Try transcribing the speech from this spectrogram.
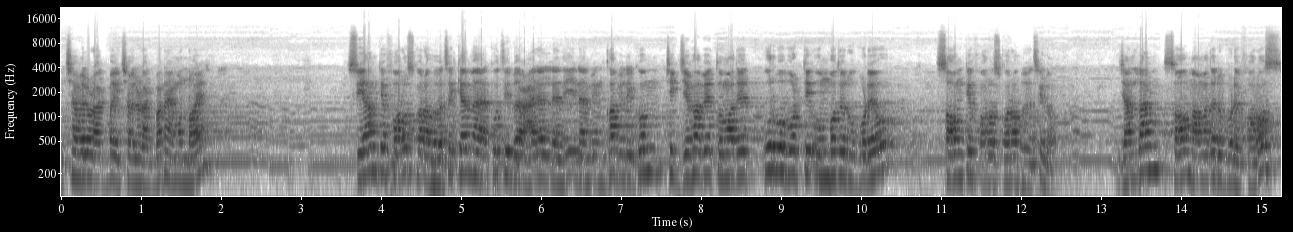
ইচ্ছা হলে রাখবা, ইচ্ছা হলে রাখবা না, এমন নয়। সিয়ামকে ফরজ করা হয়েছে, কামা কুতিবা আলাল্লাযীনা মিন ক্বাবলিকুম, ঠিক যেভাবে তোমাদের পূর্ববর্তী উম্মতের উপরেও সওমকে ফরজ করা হয়েছিল। জানলাম সম আমাদের উপরে ফরজ।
